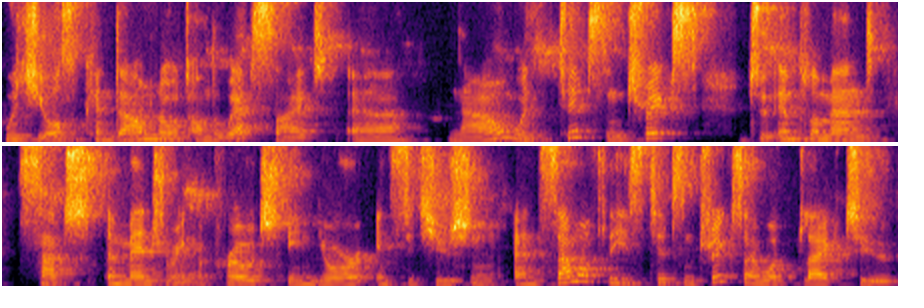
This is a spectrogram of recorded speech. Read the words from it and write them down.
which you also can download on the website uh, now with tips and tricks to implement such a mentoring approach in your institution. And some of these tips and tricks I would like to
